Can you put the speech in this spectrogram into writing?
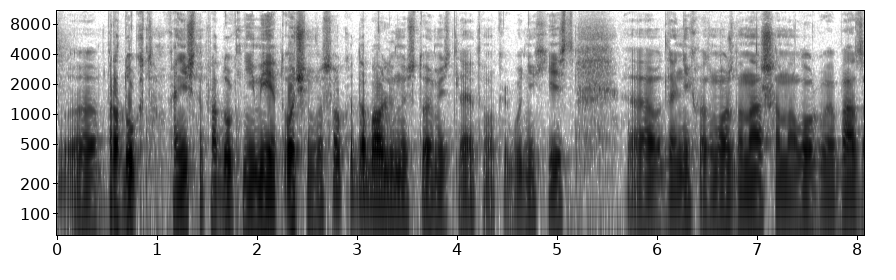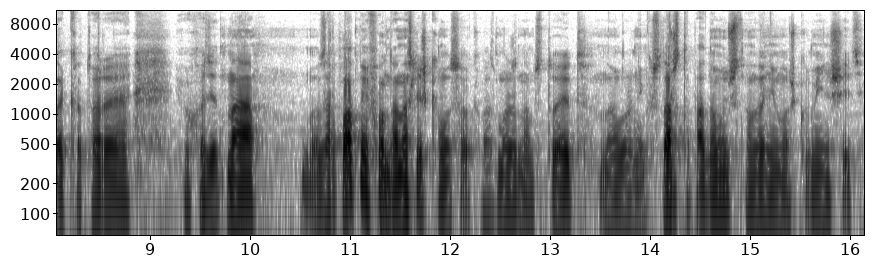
э, продукт, конечный продукт не имеет очень высокую добавленную стоимость, для этого как бы у них есть, э, для них, возможно, наша налоговая база, которая выходит на зарплатный фонд, она слишком высокая. Возможно, нам стоит на уровне государства подумать, что надо немножко уменьшить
